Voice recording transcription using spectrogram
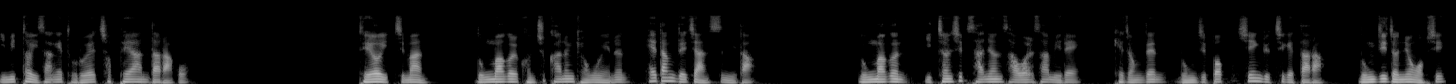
2m 이상의 도로에 접해야 한다라고 되어 있지만 농막을 건축하는 경우에는 해당되지 않습니다. 농막은 2014년 4월 3일에 개정된 농지법 시행규칙에 따라 농지 전용 없이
